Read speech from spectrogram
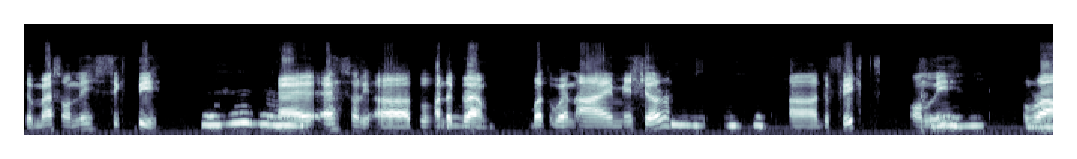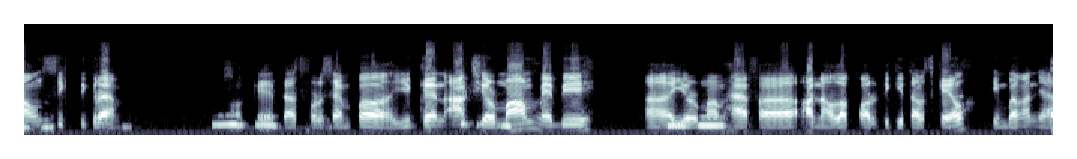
the mass only 60 eh, eh sorry uh, 200 gram. But when i measure uh, the fixed only around 60 gram. Okay, that's for example. You can ask your mom, maybe uh, your mom have a analog or digital scale timbangannya.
